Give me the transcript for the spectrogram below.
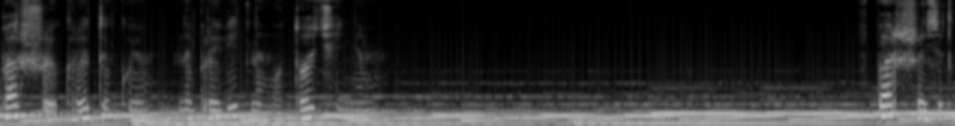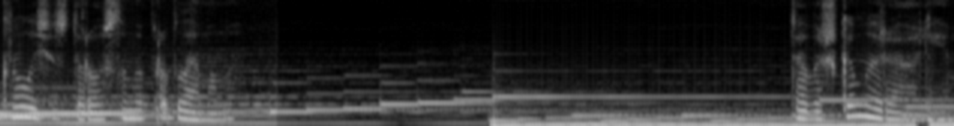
першою критикою, непривітним оточенням. Вперше зіткнулися з дорослими проблемами та важкими реаліями.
